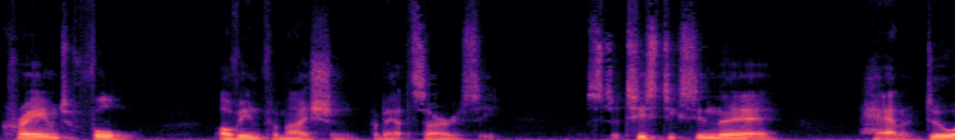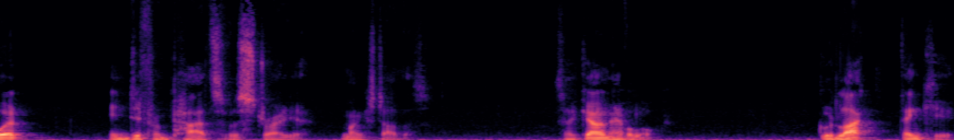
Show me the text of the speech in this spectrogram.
crammed full of information about surrogacy. Statistics in there, how to do it in different parts of Australia, amongst others. So go and have a look. Good luck. Thank you.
